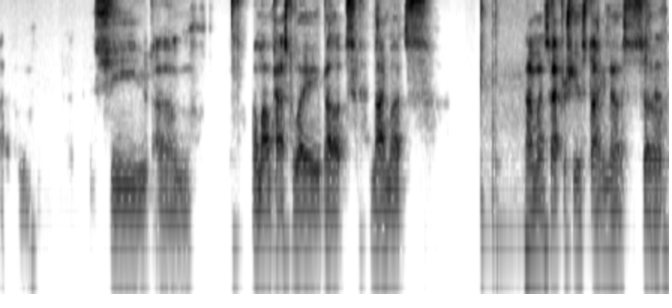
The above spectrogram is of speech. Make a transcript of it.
um, she, um, my mom passed away about nine months, nine months after she was diagnosed. So,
